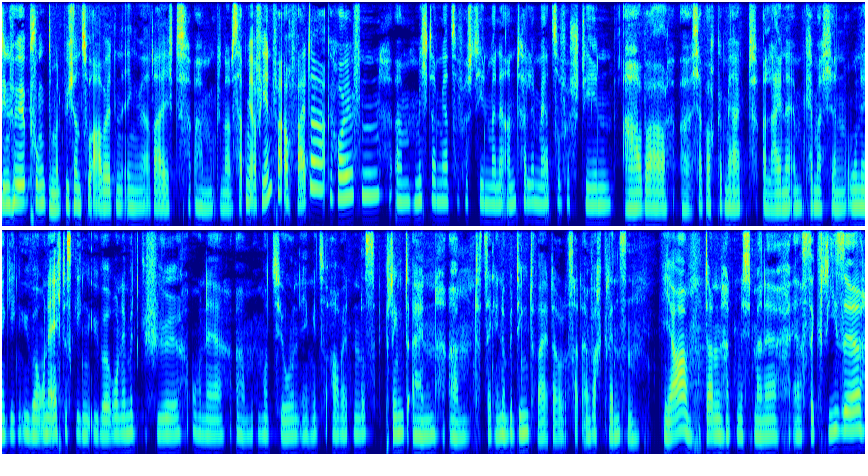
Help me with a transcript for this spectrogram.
den Höhepunkt mit Büchern zu arbeiten irgendwie erreicht. Ähm, genau, das hat mir auf jeden Fall auch weitergeholfen, ähm, mich da mehr zu verstehen, meine Anteile mehr zu verstehen. Aber äh, ich habe auch gemerkt, alleine im Kämmerchen, ohne Gegenüber, ohne echtes Gegenüber, ohne Mitgefühl, Mitgefühl, ohne ähm, Emotionen irgendwie zu arbeiten, das bringt einen ähm, tatsächlich nur bedingt weiter oder es hat einfach Grenzen. Ja, dann hat mich meine erste Krise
